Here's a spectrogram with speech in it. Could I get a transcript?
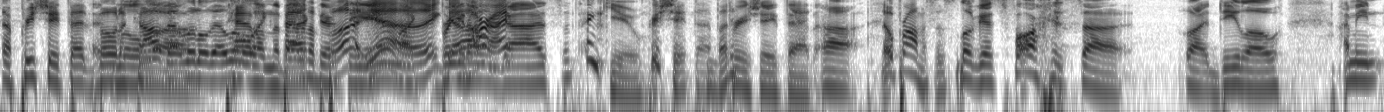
Appreciate that vote of little, call, that uh, little that pat little on like the pat back on the there at butt. the end, yeah, like, bring go. it on, right. guys. So thank you. Appreciate that, buddy. Appreciate that. Uh, no promises. Look, as far as uh, like D'Lo, I mean,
